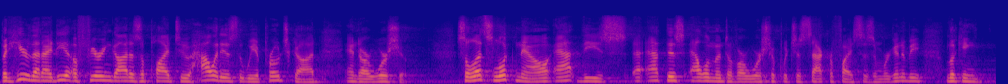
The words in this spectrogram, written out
But here, that idea of fearing God is applied to how it is that we approach God and our worship. So let's look now at these at this element of our worship, which is sacrifices, and we're going to be looking.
